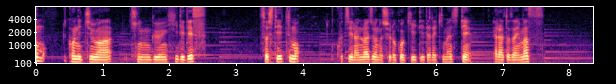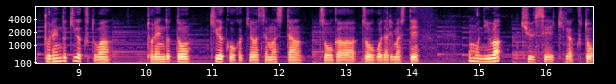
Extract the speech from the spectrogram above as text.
うもこんにちはキングヒデです。そしていつもこちらのラジオの収録を聞いていただきましてありがとうございます。トレンド企画とはトレンドと企画を掛け合わせました造語造語でありまして主には旧世企画と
